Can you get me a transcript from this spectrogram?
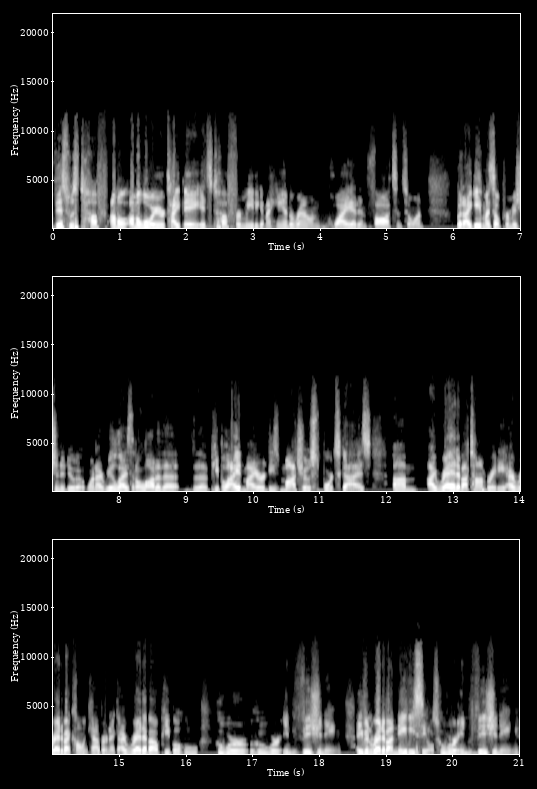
This was tough. I'm a I'm a lawyer, type A. It's tough for me to get my hand around quiet and thoughts and so on but I gave myself permission to do it when I realized that a lot of the the people I admired, these macho sports guys, um, I read about Tom Brady, I read about Colin Kaepernick, I read about people who who were who were envisioning. I even read about Navy SEALs who were envisioning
